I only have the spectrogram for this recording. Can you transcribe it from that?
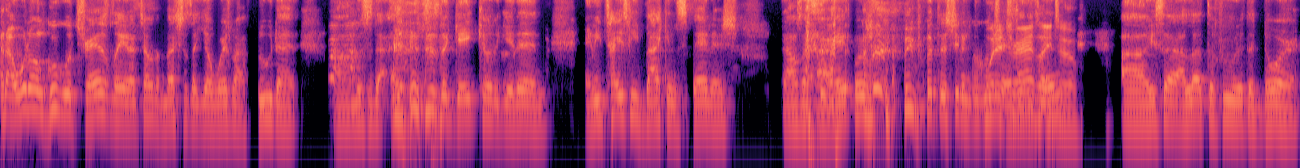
and I went on Google Translate. And I told the message like, "Yo, where's my food at? Um, this is the this is the gate code to get in." And he types me back in Spanish. And I was like, "All right, we put this shit in Google What did it Translate." translate again. to? Uh, he said, "I left the food at the door,"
